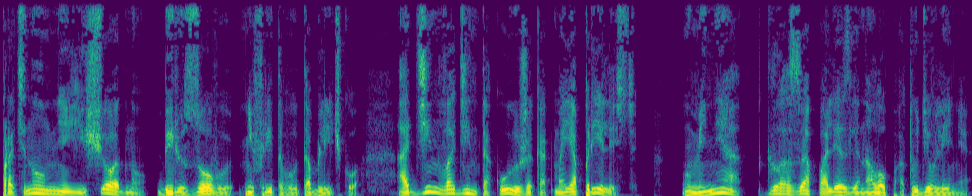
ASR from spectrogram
протянул мне еще одну бирюзовую нефритовую табличку, один в один такую же, как моя прелесть. У меня глаза полезли на лоб от удивления.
